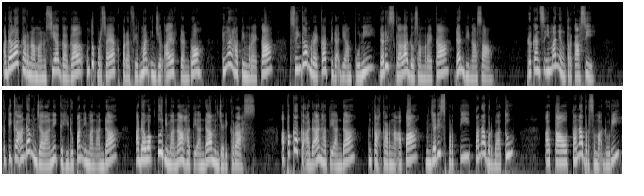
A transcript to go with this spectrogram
Adalah karena manusia gagal untuk percaya kepada firman Injil air dan Roh dengan hati mereka, sehingga mereka tidak diampuni dari segala dosa mereka dan binasa. Rekan seiman yang terkasih, ketika Anda menjalani kehidupan iman Anda, ada waktu di mana hati Anda menjadi keras. Apakah keadaan hati Anda, entah karena apa, menjadi seperti tanah berbatu atau tanah bersemak duri?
